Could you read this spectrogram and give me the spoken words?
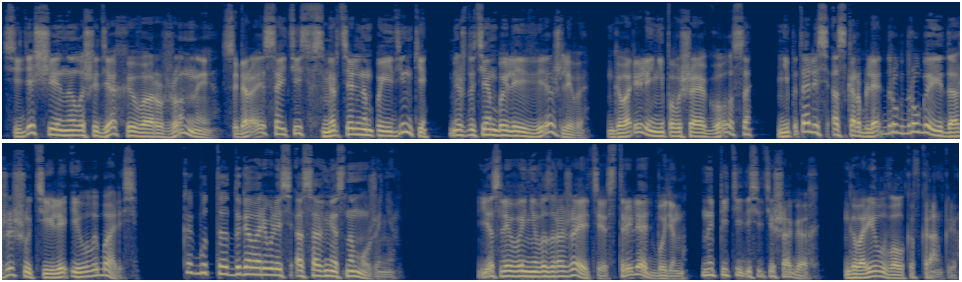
сидящие на лошадях и вооруженные, собираясь сойтись в смертельном поединке, между тем были вежливы, говорили, не повышая голоса, не пытались оскорблять друг друга и даже шутили и улыбались. Как будто договаривались о совместном ужине. «Если вы не возражаете, стрелять будем на пятидесяти шагах», — говорил Волков Кранклю.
